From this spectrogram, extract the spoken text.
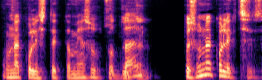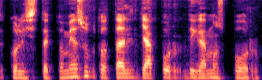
Una colecistectomía subtotal. Pues una colecistectomía subtotal ya por, digamos, por,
